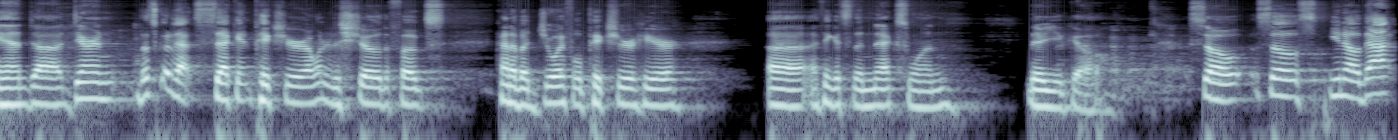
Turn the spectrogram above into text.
And uh, Darren, let's go to that second picture. I wanted to show the folks kind of a joyful picture here. Uh, I think it's the next one. There you go. so, so you know that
